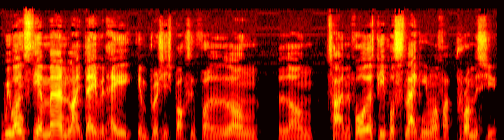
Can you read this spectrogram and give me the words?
We won't see a man like David Haye in British boxing for a long, long time. And for all those people slagging him off, I promise you,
